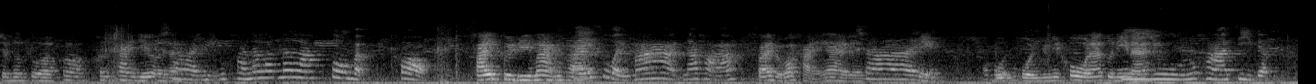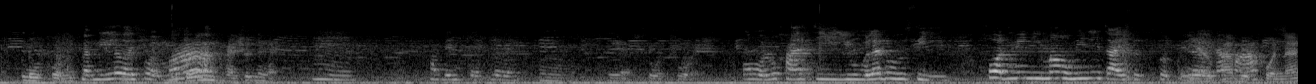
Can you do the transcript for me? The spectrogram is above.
จำนวนตัวก็ค่อนข้างเยอะเลยนะ ใช่ลูกค้าน่ารักน่ารักทรงแบบกรอบ ไซส์คือดีมากลูกไซค้าส์สวยมากนะคะ ไซส์แบบว่าขายง่ายเลยใช่นี่โอ้โหบุคคลยูนิโคนะตัวนี้นะยูลูกค้าสีแบบบุคคลแบบนี้เลยสวยบุคมาคลต้กองขายชุดหนึ่งอะอืมทำเป็นเซ็ตเลย อืมเนี่ยสวยสวยโอ้โหลูกค้า GU แล้วดูสีโคตรมินิมอลมินิใจสุดๆไปเลยลูกนะค้าคะบุคคลนะ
